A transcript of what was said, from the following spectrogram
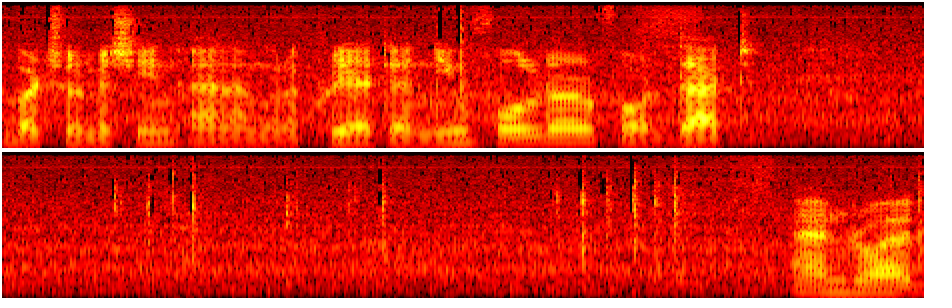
virtual machine and I'm gonna create a new folder for that. Android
